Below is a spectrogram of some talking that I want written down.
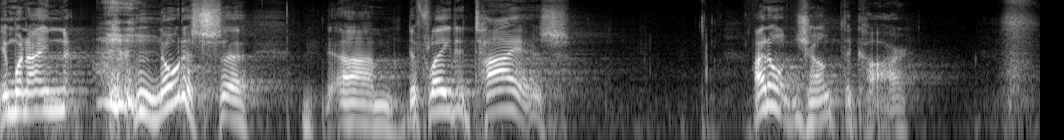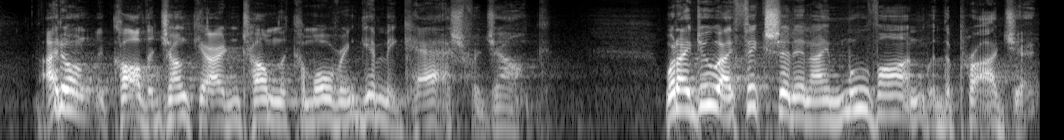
And when I n- notice uh, um, deflated tires, I don't junk the car. I don't call the junkyard and tell them to come over and give me cash for junk. What I do, I fix it and I move on with the project.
